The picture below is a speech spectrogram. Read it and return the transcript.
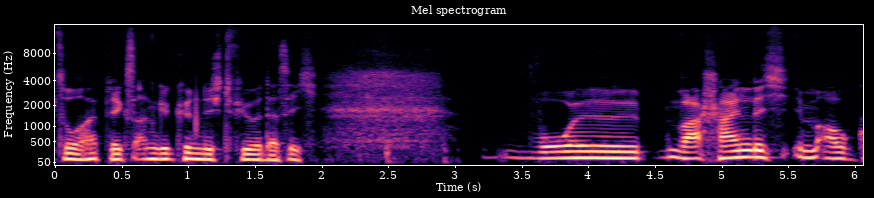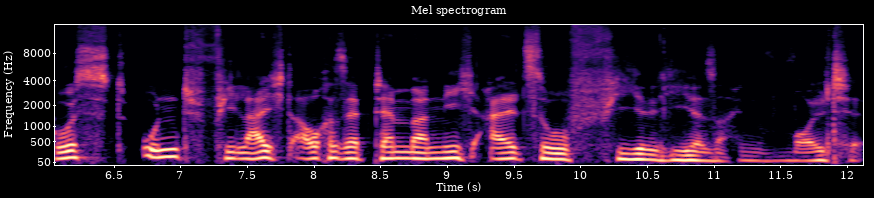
so halbwegs angekündigt für, dass ich wohl wahrscheinlich im August und vielleicht auch September nicht allzu viel hier sein wollte.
